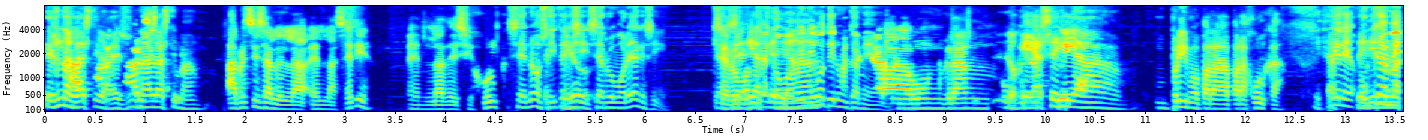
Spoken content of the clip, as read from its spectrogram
Es una lástima, es una si- lástima. a ver si sale en la, en la serie, en la de She-Hulk. Se, no, se dice que sí, se rumorea que sí. Que, Se rumorea que como genial. mínimo tiene un cameo. Un gran. Lo que ya sería Un primo para, para Hulka. quizás Tiene un cameo,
